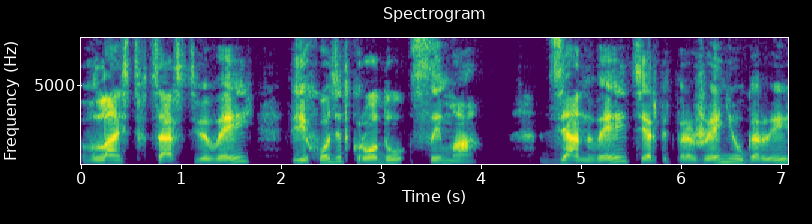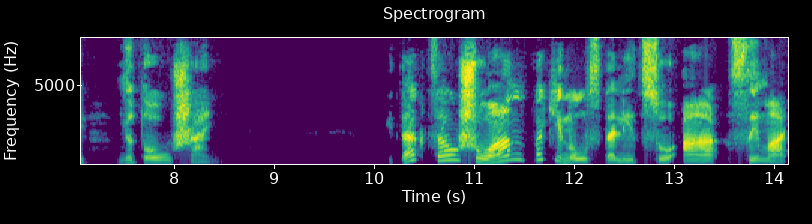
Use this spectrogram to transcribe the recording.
Власть в царстве Вэй переходит к роду Сыма. Дзян Вэй терпит поражение у горы Нютоушань. Итак, Цао Шуан покинул столицу, а Сыма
